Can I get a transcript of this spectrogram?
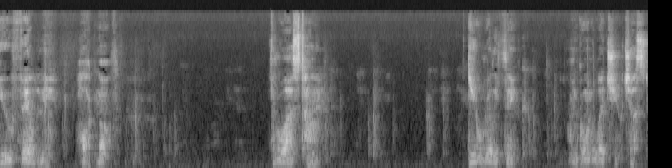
You failed me, Hawkmoth. For the last time. Do you really think I'm going to let you just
